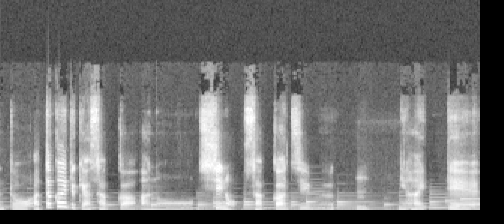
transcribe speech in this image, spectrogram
うんとあったかい時はサッカーあの市のサッカーチームに入って、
